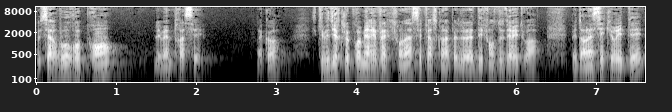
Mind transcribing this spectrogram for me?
le cerveau reprend les mêmes tracés. D'accord? Ce qui veut dire que le premier réflexe qu'on a, c'est faire ce qu'on appelle de la défense de territoire. Mais dans l'insécurité,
